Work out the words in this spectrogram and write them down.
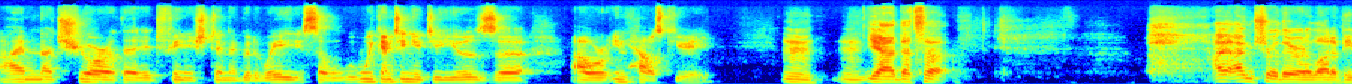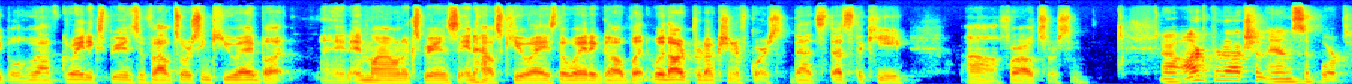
I'm not sure that it finished in a good way. So we continue to use uh, our in-house QA. Mm, mm, yeah, that's a. I, I'm sure there are a lot of people who have great experience with outsourcing QA, but in, in my own experience, in-house QA is the way to go. But with art production, of course, that's that's the key uh, for outsourcing. Uh, art production and support.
